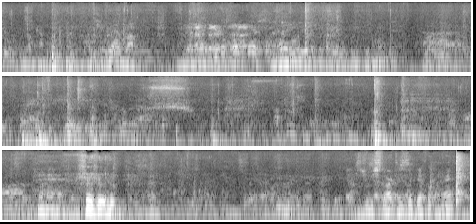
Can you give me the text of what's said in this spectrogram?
Did we start? This is a different one, right?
